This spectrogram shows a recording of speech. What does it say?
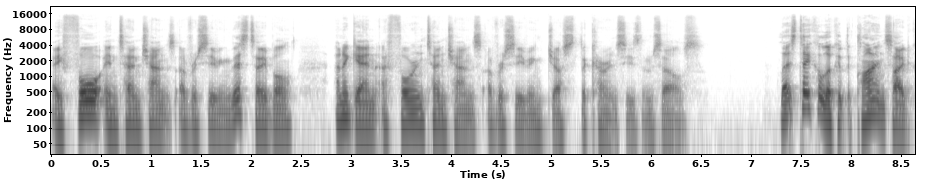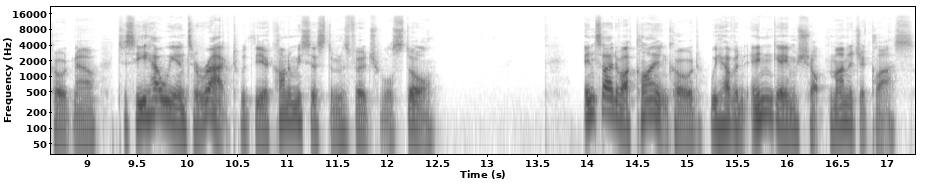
a 4 in 10 chance of receiving this table, and again a 4 in 10 chance of receiving just the currencies themselves. Let's take a look at the client-side code now to see how we interact with the economy system's virtual store. Inside of our client code, we have an in-game shop manager class.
